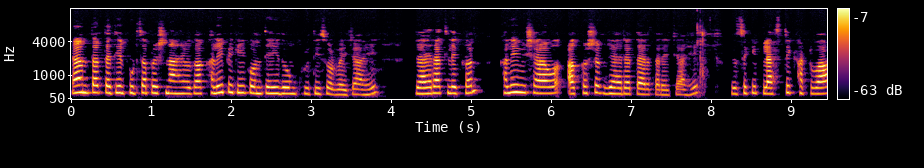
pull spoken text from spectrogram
त्यानंतर त्यातील पुढचा प्रश्न आहे बघा खालीपैकी कोणत्याही दोन कृती सोडवायच्या आहे जाहिरात लेखन खाली विषयावर आकर्षक जाहिरात तयार करायची आहे. जसं की प्लॅस्टिक हटवा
